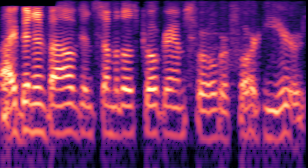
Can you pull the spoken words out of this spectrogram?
I've been involved in some of those programs for over 40 years,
